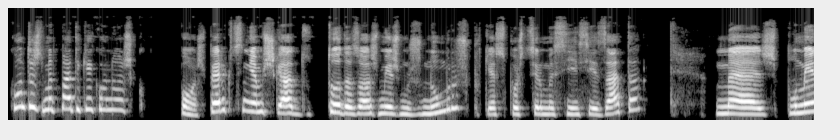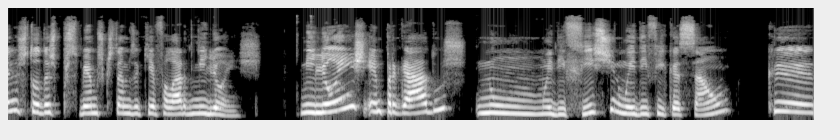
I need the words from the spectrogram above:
Contas de matemática é connosco. Bom, espero que tenhamos chegado todas aos mesmos números, porque é suposto ser uma ciência exata mas pelo menos todas percebemos que estamos aqui a falar de milhões. Milhões empregados num edifício, numa edificação que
